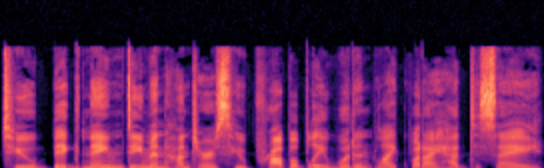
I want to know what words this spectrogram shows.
two big name demon hunters who probably wouldn't like what I had to say.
